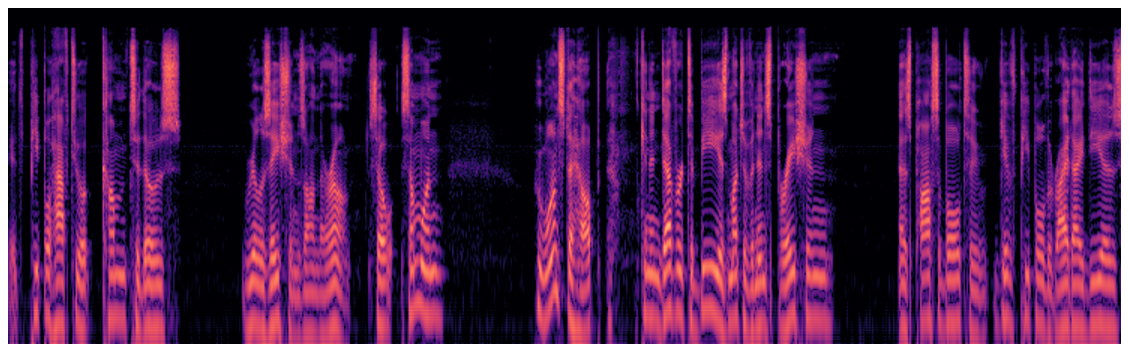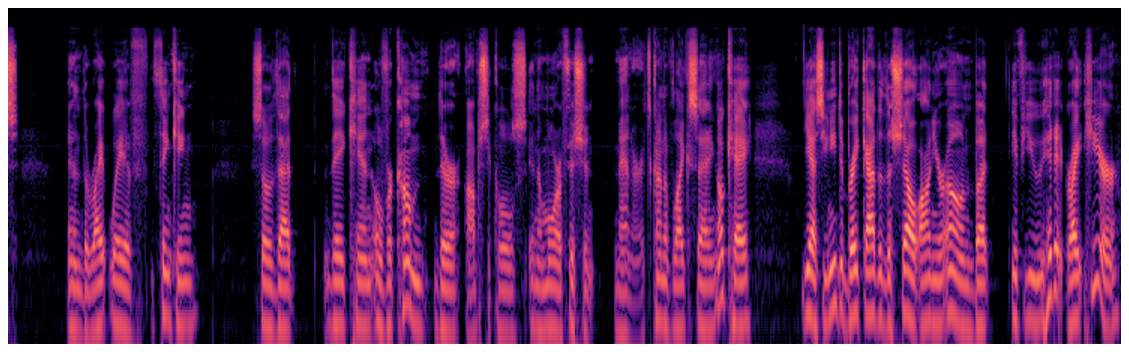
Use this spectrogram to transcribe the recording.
It, people have to come to those realizations on their own. So someone who wants to help can endeavor to be as much of an inspiration as possible to give people the right ideas and the right way of thinking so that they can overcome their obstacles in a more efficient manner. It's kind of like saying, okay, yes, you need to break out of the shell on your own, but if you hit it right here,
